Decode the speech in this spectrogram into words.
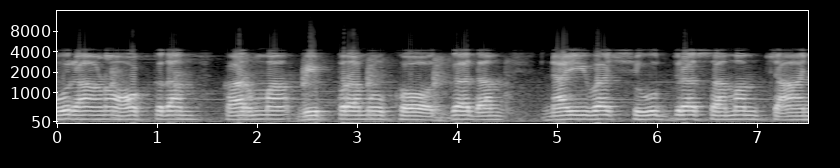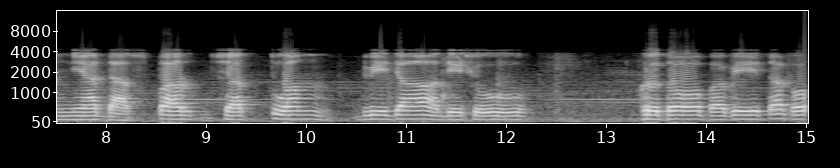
पुराणोक्तं कर्म विप्रमुखोद्गतं नैव शूद्रसमं चान्यदस्पर्शत्वं द्विजादिषु। कृतोपवीतको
